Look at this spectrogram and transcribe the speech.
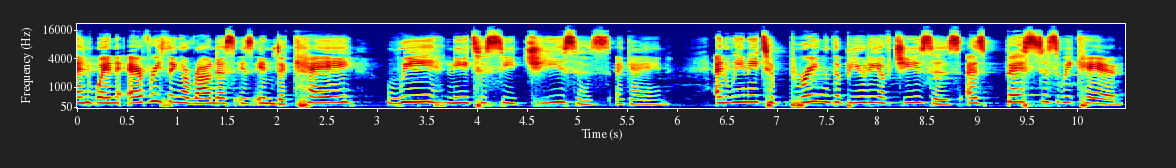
and when everything around us is in decay, we need to see Jesus again. And we need to bring the beauty of Jesus as best as we can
